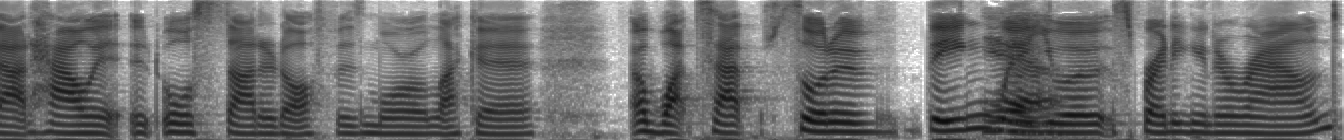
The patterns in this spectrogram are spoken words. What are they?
about how it, it all started off as more like a a WhatsApp sort of thing where you were spreading it around.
